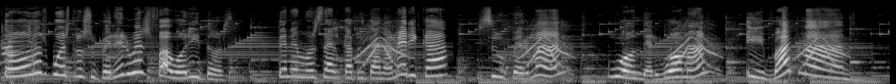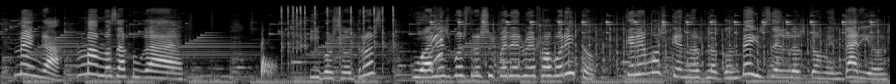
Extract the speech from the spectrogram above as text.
todos vuestros superhéroes favoritos. Tenemos al Capitán América, Superman, Wonder Woman y Batman. Venga, vamos a jugar. ¿Y vosotros? ¿Cuál es vuestro superhéroe favorito? Queremos que nos lo contéis en los comentarios.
